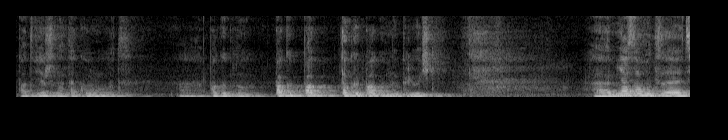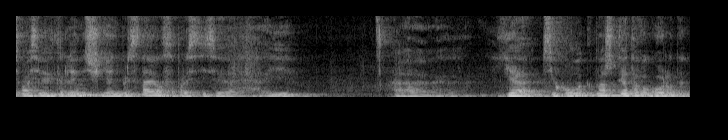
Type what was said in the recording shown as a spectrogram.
подвержены такому вот а, пагубному, пагуб- паг- такой пагубной привычке. А, Меня зовут э, Тимофей Виктор Леонидович, я не представился, простите, и а, я психолог наш, этого города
